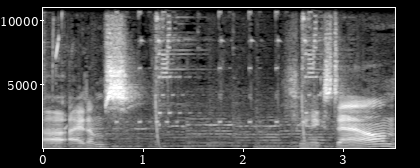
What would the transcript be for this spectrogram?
Uh, items. Phoenix down.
